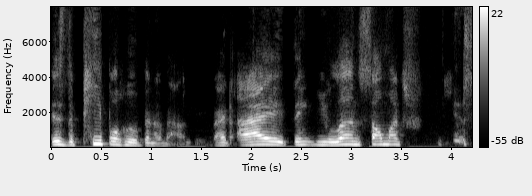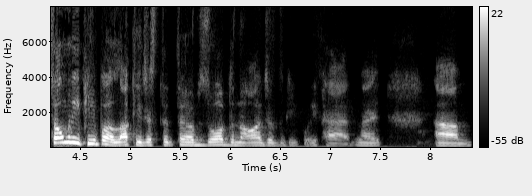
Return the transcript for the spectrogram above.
is the people who've been around me, right? I think you learn so much. So many people are lucky just to, to absorb the knowledge of the people we've had, right? Um,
